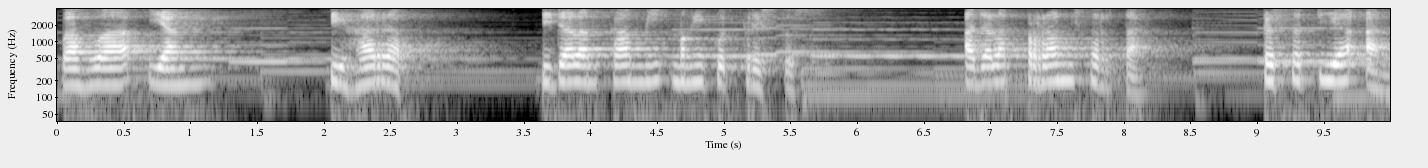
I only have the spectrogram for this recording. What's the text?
bahwa yang diharap di dalam kami mengikut Kristus adalah peran serta kesediaan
